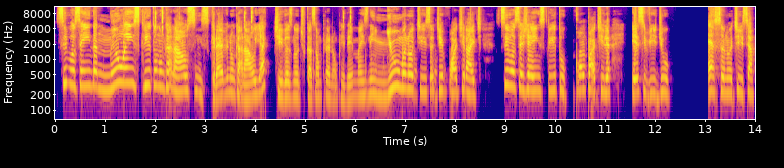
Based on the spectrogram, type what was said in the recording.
se você ainda não é inscrito no canal, se inscreve no canal e ative as notificações para não perder mais nenhuma notícia de Fortnite. Se você já é inscrito, compartilha esse vídeo, essa notícia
